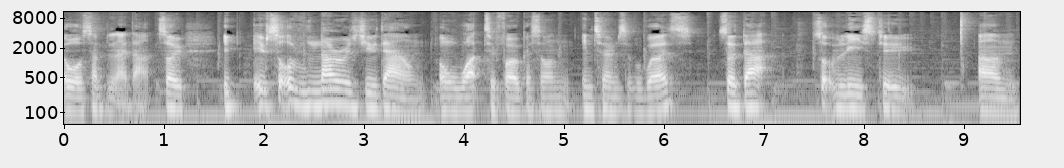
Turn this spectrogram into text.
or something like that. So it, it sort of narrows you down on what to focus on in terms of words. So that sort of leads to um,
